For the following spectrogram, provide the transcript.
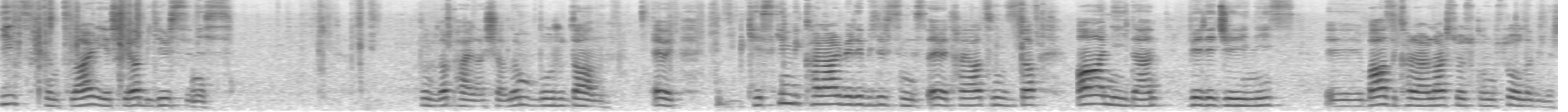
ciddi sıkıntılar yaşayabilirsiniz. Bunu da paylaşalım buradan. Evet, keskin bir karar verebilirsiniz. Evet, hayatınızda aniden vereceğiniz e, bazı kararlar söz konusu olabilir.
